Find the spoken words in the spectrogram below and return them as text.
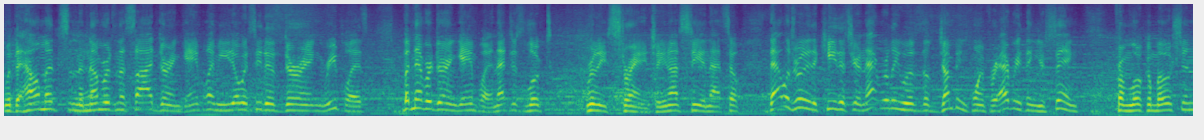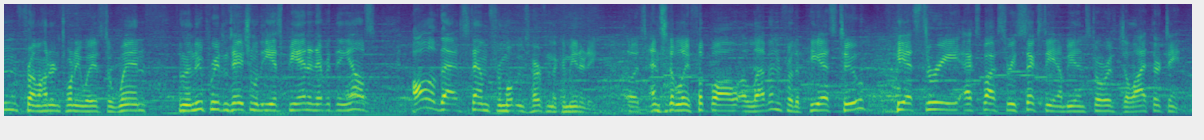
with the helmets and the numbers on the side during gameplay. I mean, you always see those during replays, but never during gameplay, and that just looked really strange. So you're not seeing that. So that was really the key this year, and that really was the jumping point for everything you're seeing from locomotion, from 120 ways to win, from the new presentation with ESPN and everything else. All of that stems from what we've heard from the community. So it's NCAA Football 11 for the PS2, PS3, Xbox 360, and it'll be in stores July 13th.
